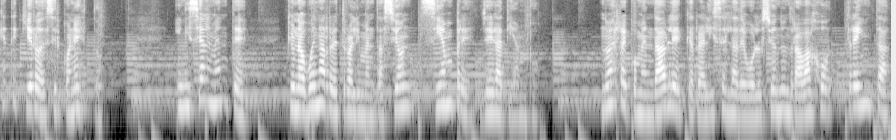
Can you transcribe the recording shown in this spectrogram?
¿Qué te quiero decir con esto? Inicialmente, que una buena retroalimentación siempre llega a tiempo. No es recomendable que realices la devolución de un trabajo 30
